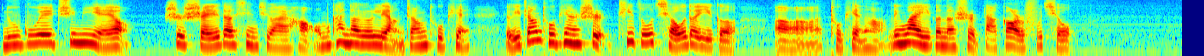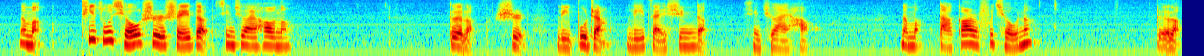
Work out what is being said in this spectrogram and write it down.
누구의취미예요是谁的兴趣爱好？我们看到有两张图片，有一张图片是踢足球的一个呃图片哈，另外一个呢是打高尔夫球。那么踢足球是谁的兴趣爱好呢？ 对了，是李部长李载勋的兴趣爱好。那么打高尔夫球呢？对了，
